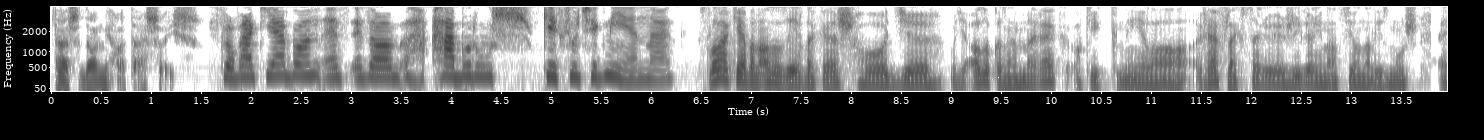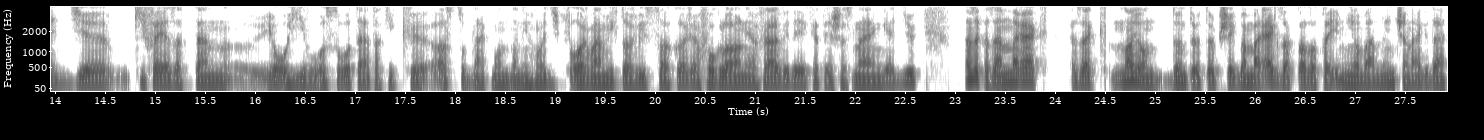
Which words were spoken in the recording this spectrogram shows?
társadalmi hatása is. Szlovákiában ez, ez a háborús készültség milyen már? Szlovákiában az az érdekes, hogy ugye azok az emberek, akiknél a reflexzerű zsigeri nacionalizmus egy kifejezetten jó hívószó, tehát akik azt tudnák mondani, hogy Orbán Viktor vissza akarja foglalni a felvidéket, és ezt ne engedjük, ezek az emberek ezek nagyon döntő többségben, már exakt adataim nyilván nincsenek, de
